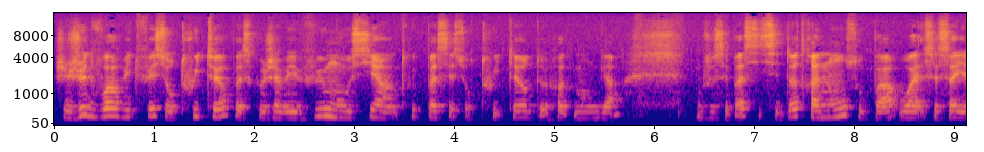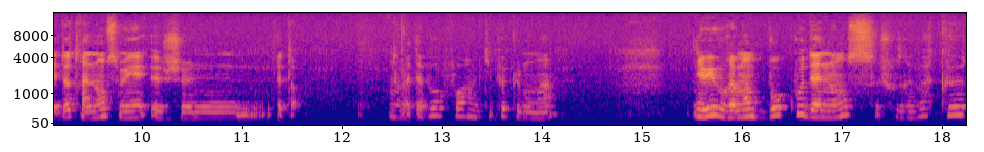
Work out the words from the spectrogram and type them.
J'ai juste voir vite fait sur Twitter parce que j'avais vu moi aussi un truc passer sur Twitter de Hot Manga. Je sais pas si c'est d'autres annonces ou pas. Ouais, c'est ça, il y a d'autres annonces, mais je... Attends. On va d'abord voir un petit peu plus loin. Il y a eu vraiment beaucoup d'annonces. Je voudrais voir que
